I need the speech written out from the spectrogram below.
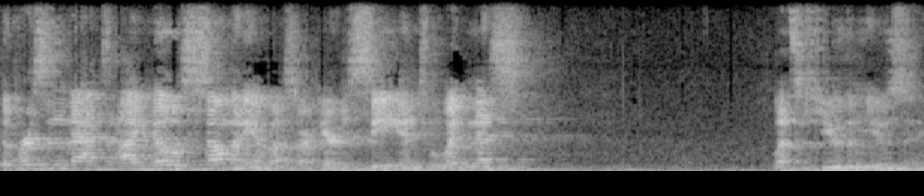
The person that I know so many of us are here to see and to witness. Let's cue the music.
